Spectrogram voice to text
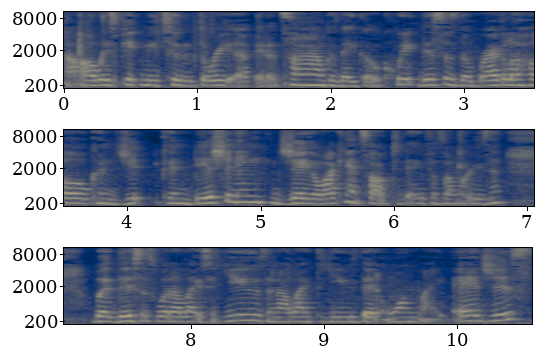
I always pick me two to three up at a time because they go quick. This is the regular hold con conditioning gel. I can't talk today for some reason, but this is what I like to use, and I like to use that on my edges.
